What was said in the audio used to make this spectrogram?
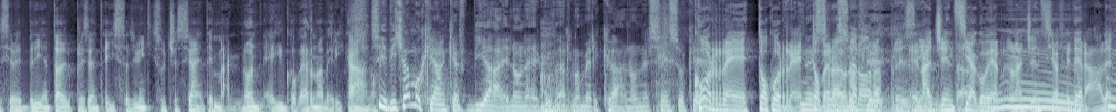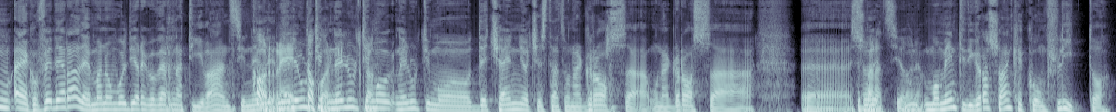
sarebbe diventato il presidente degli Stati Uniti successivamente, ma non è il governo americano. Sì, diciamo che anche FBI non è il governo americano, nel senso che... Corretto, corretto, però è, una- è un'agenzia, gover- un'agenzia Mm, federale. mm, ecco, federale, ma non vuol dire governativa, anzi, nel- Corretto, nell'ultimo, corretto. nell'ultimo- nell'ultimo decennio c'è stata una grossa, una grossa eh, Separazione. momenti di grosso anche conflitto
